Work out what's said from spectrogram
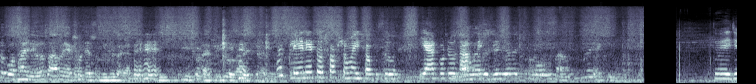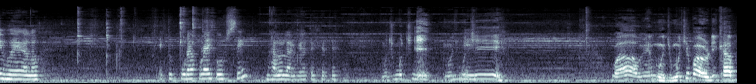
তো কথাই নেই ওরা তো আরও একশো দেড়শো দুশো টাকা নেয়। তিনশো টাকা তিনশো আড়াইশো টাকা প্লেনে তো সবসময় সবকিছু এয়ারপোর্টেও দাম বেশি। তো এই যে হয়ে গেল। একটু পুরা পুরাই করছি ভালো লাগবে এতে খেতে। মুচমুচি মুচমুচি। ওয়াও এর মুচমুচি পাউরুটি খাব।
